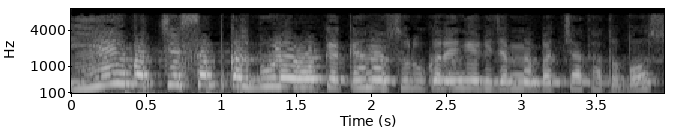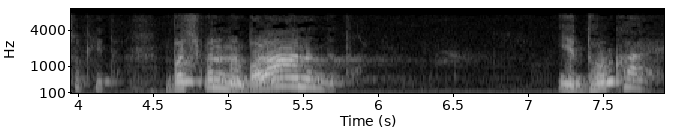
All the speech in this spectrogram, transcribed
यही बच्चे सब कल बूढ़े होकर कहना शुरू करेंगे कि जब मैं बच्चा था तो बहुत सुखी था। बचपन में बड़ा आनंद था। ये धोखा है।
